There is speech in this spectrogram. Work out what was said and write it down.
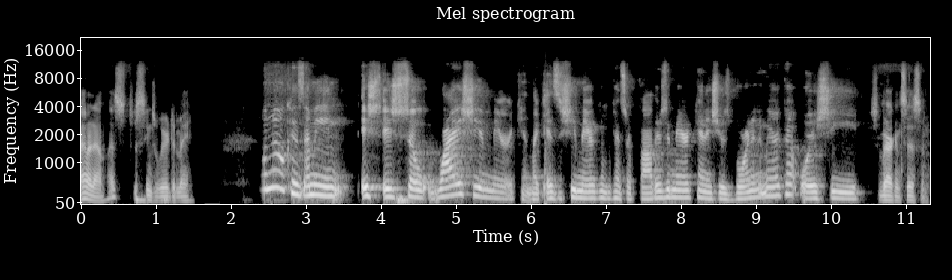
I don't know. That just seems weird to me. Well, no, because I mean, is is so why is she American? Like, is she American because her father's American and she was born in America, or is she She's American citizen.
